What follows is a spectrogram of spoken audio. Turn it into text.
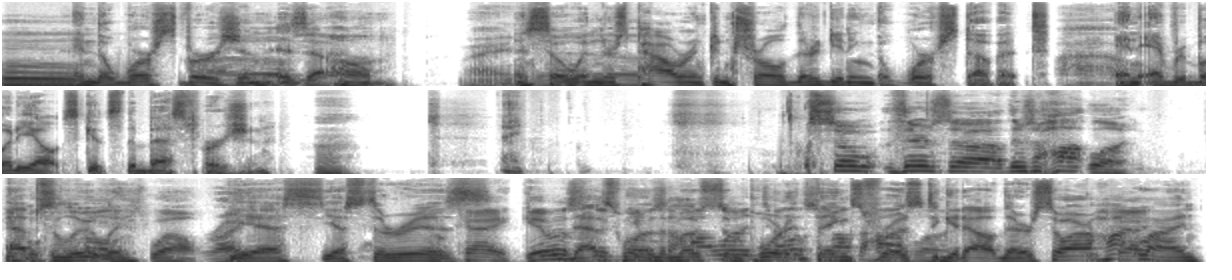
Mm. and the worst version Oh, is at yeah. home. Right. And so when there's power and control, they're getting the worst of it and everybody else gets the best version. So there's a there's a hotline. Absolutely. as well, right? Yes, yes, there is. Okay, give us That's the- one of the most hotline. Important things for us to get out there. So our Okay. hotline,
